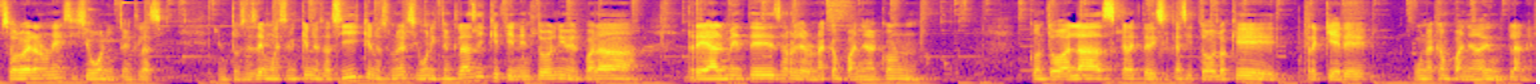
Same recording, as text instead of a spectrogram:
solo eran un ejercicio bonito en clase. Entonces demuestren que no es así, que no es un ejercicio bonito en clase y que tienen todo el nivel para realmente desarrollar una campaña con, con todas las características y todo lo que requiere una campaña de un planner.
